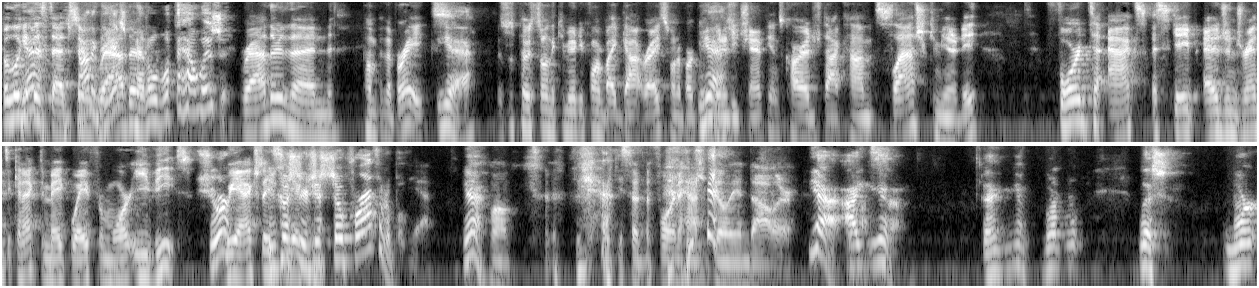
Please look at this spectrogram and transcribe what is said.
but look yeah, at this dad It's so not a gas pedal. What the hell is it? rather than pumping the brakes. Yeah, This was posted on the community forum by Got Rice, one of our Yes. community champions, caredge.com slash community. Ford to Axe, Escape, Edge, and Transit Connect to make way for more EVs. sure. We actually because they're con- just so profitable. Yeah. Yeah. well, Yeah, like you said, the four and a half billion dollar. yeah. I you know, uh, you know listen, we're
